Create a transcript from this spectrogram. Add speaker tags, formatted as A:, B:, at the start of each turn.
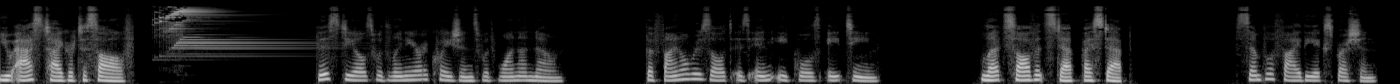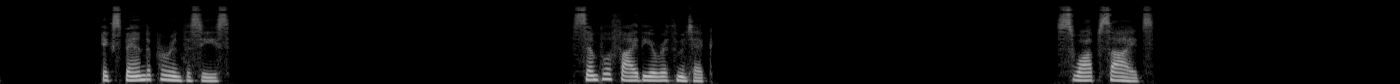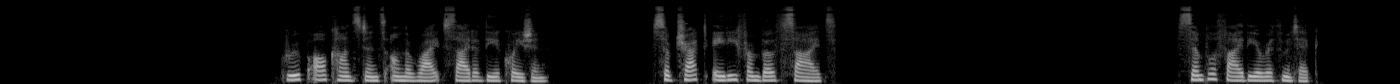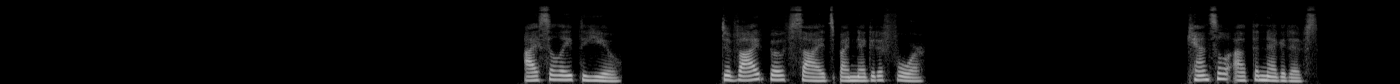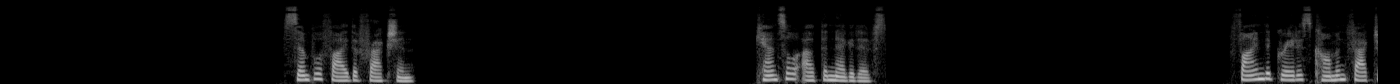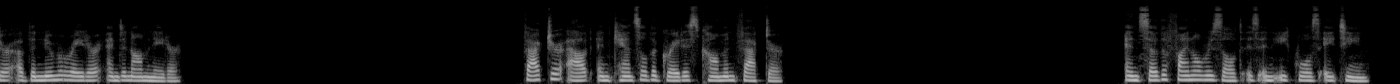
A: You ask Tiger to solve. This deals with linear equations with one unknown. The final result is n equals 18. Let's solve it step by step. Simplify the expression. Expand the parentheses. Simplify the arithmetic. Swap sides. Group all constants on the right side of the equation. Subtract 80 from both sides. Simplify the arithmetic. Isolate the u. Divide both sides by negative 4. Cancel out the negatives. Simplify the fraction. Cancel out the negatives. Find the greatest common factor of the numerator and denominator. Factor out and cancel the greatest common factor. And so the final result is n equals 18.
